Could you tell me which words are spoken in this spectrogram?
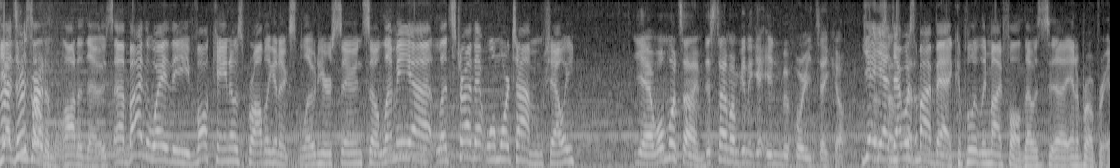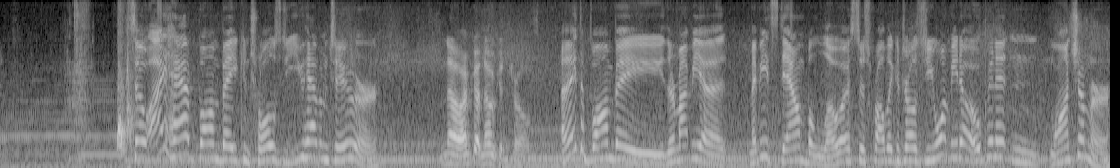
Yeah, there's incredible. a lot of those. Uh, by the way, the volcano's probably going to explode here soon. So let me uh, let's try that one more time, shall we? Yeah, one more time. This time I'm gonna get in before you take off. Yeah, yeah, that was better. my bad. Completely my fault. That was uh, inappropriate. So I have bomb bay controls. Do you have them too, or? No, I've got no controls. I think the bomb bay, there might be a, maybe it's down below us. There's probably controls. Do you want me to open it and launch them, or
